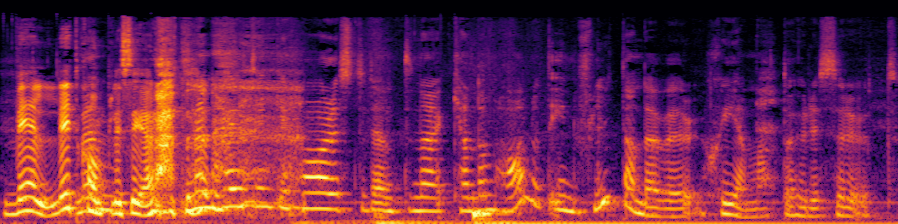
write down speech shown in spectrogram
Väldigt Men- komplicerat. Men hur tänker, har studenterna, kan de ha något inflytande över schemat och hur det ser ut?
